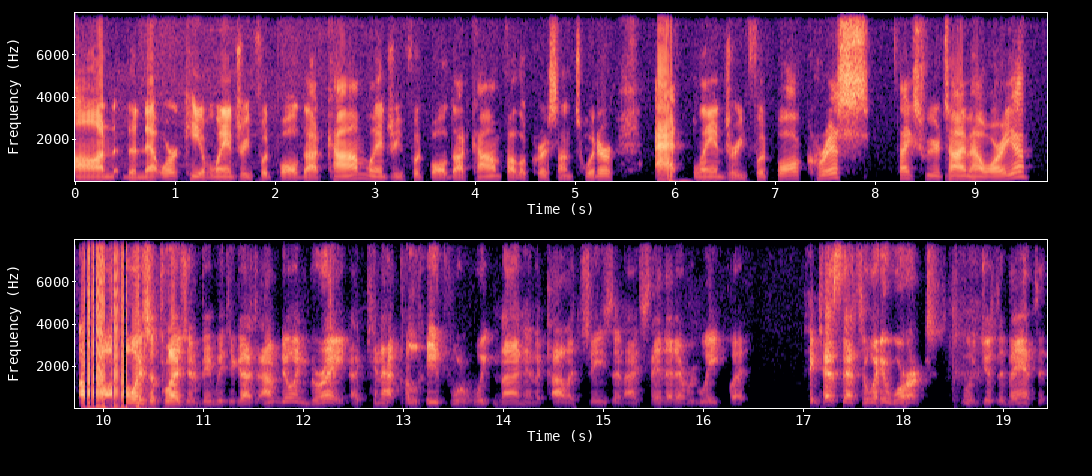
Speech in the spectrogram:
on the network. He of LandryFootball.com, LandryFootball.com. Follow Chris on Twitter at LandryFootball. Chris, thanks for your time. How are you? Always a pleasure to be with you guys. I'm doing great. I cannot believe we're week nine in the college season. I say that every week, but I guess that's the way it works. We just advance it.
